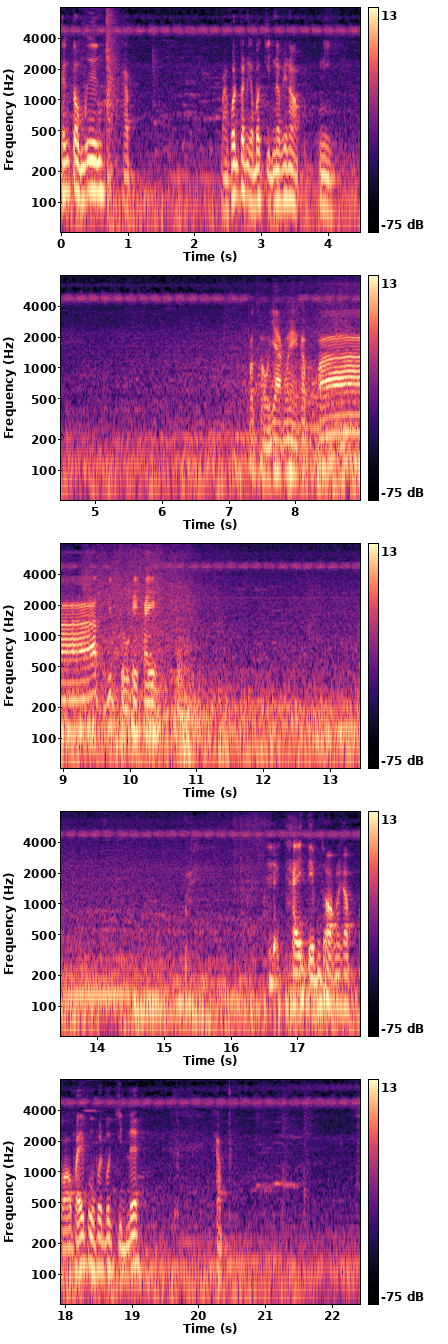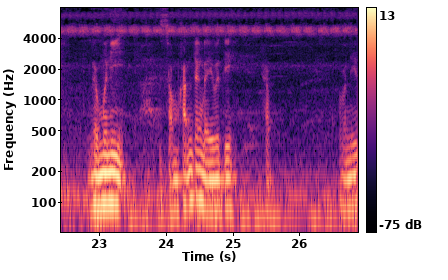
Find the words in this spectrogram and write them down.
ถึงต้มอึงครับ บางคนเพิ่นก็บ่กินเนาะพี่น้องนี่พอเถายากไว้ให้ครับปาดวิตสูไข่ไข่ไข่เต็มทองเลยครับ ขออภัยผู้เพิ่นบ่กินเด้อครับเดี๋ยวมื้อนี้สำคัญจังไดวะติครับ วันนี้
